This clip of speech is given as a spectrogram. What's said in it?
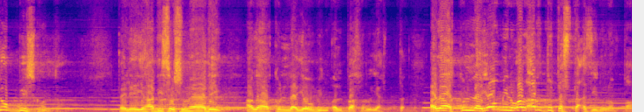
চব্বিশ ঘণ্টা। তাইলে এই হাদিসও শুনে দেই, আলা কুল্লা ইয়াউমিন ওয়াল বাহরু ইয়াহতা আলা কুল্লা ইয়াউমিন ওয়াল আরদু তাস্তাযিনু রাব্বা।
